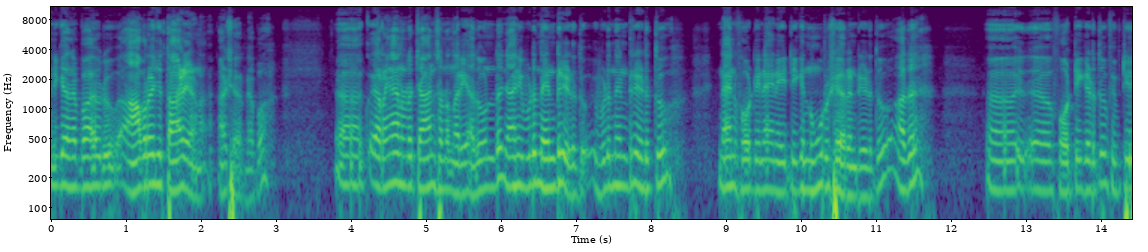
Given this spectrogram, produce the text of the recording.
എനിക്ക് അതിനിപ്പോൾ ഒരു ആവറേജ് താഴെയാണ് ആ ഷെയറിന്റെ അപ്പോൾ ഇറങ്ങാനുള്ള ചാൻസ് ഉണ്ടെന്നറിയാം അതുകൊണ്ട് ഞാൻ ഇവിടുന്ന് എൻട്രി എടുത്തു. ഇവിടുന്ന് എൻട്രി എടുത്തു. നയൻ ഫോർട്ടി നയൻ എയ്റ്റിക്ക് നൂറ് ഷെയർ എൻട്രി എടുത്തു. അത് ഫോർട്ടിക്ക് എടുത്ത് ഫിഫ്റ്റി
